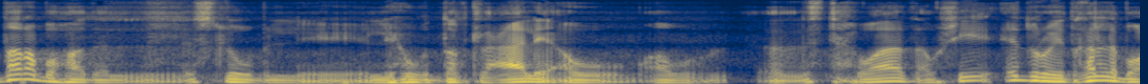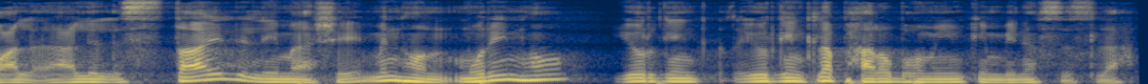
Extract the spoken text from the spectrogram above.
ضربوا هذا الأسلوب اللي اللي هو الضغط العالي أو أو الاستحواذ أو شيء. قدروا يتغلبوا على على ال style اللي ماشي. منهم مورينهو يورجن يورجن كلوب حاربهم يمكن بنفس السلاح.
